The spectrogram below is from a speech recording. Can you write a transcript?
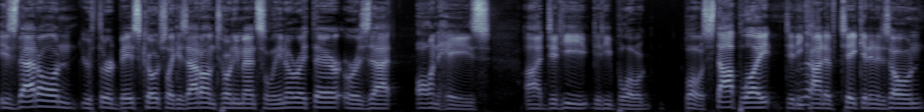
Is that on your third base coach? Like, is that on Tony Mansolino right there, or is that on Hays? Uh, did he did he blow a blow a stoplight? Did he no. kind of take it in his own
